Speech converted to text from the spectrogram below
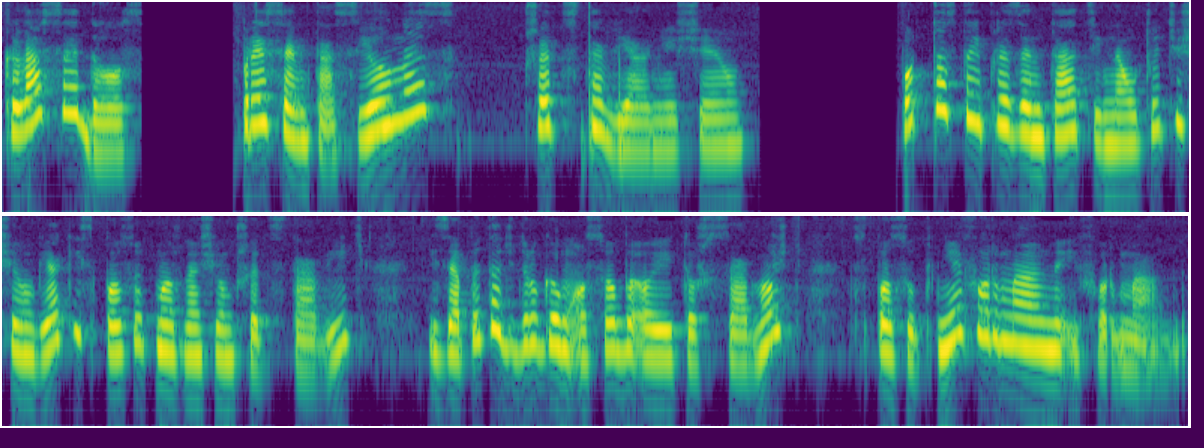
Clase 2. Presentaciones. Przedstawianie się. Podczas tej prezentacji nauczycie się, w jaki sposób można się przedstawić i zapytać drugą osobę o jej tożsamość w sposób nieformalny i formalny.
